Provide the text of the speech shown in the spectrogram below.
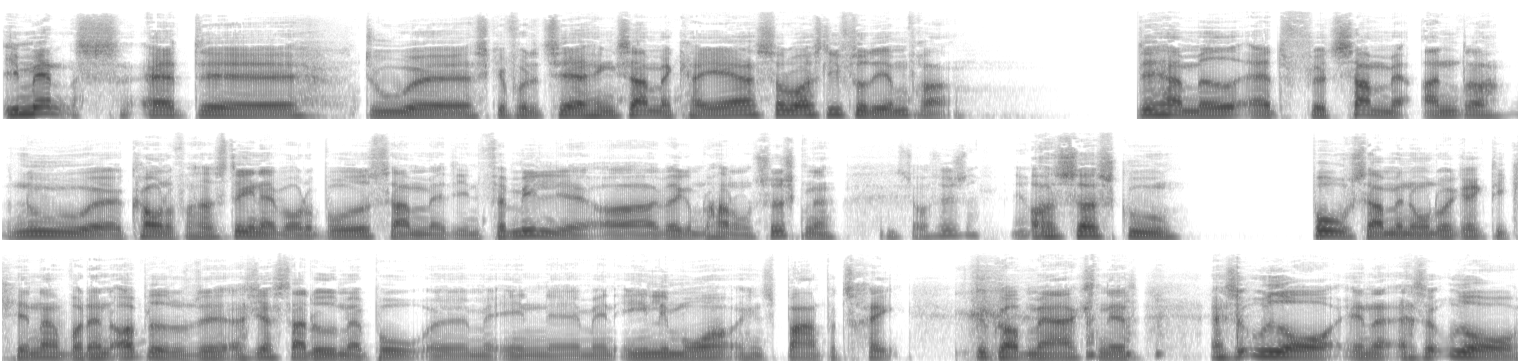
Imens at øh, du øh, skal få det til at hænge sammen med karriere, så er du også lige flyttet hjemmefra. Det her med at flytte sammen med andre. Nu øh, kommer du fra Hadsten hvor du boede sammen med din familie, og jeg ved ikke, om du har nogle søskende. En stor søster. Ja. Og så skulle bo sammen med nogen, du ikke rigtig kender. Hvordan oplevede du det? Altså, jeg startede ud med at bo øh, med, en, øh, med en enlig mor og hendes barn på tre. Du kan godt mærke sådan lidt. Altså, udover, en, altså, udover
